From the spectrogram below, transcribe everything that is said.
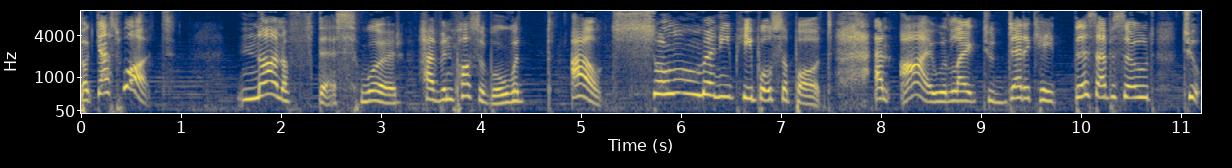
But guess what? None of this would have been possible without so many people's support, and I would like to dedicate this episode to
